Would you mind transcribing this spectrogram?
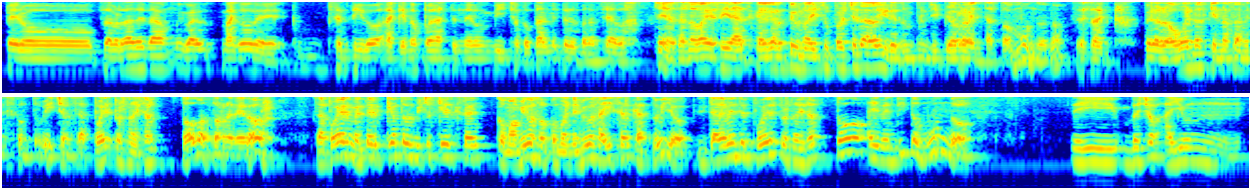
pero la verdad le da muy igual algo de sentido a que no puedas tener un bicho totalmente desbalanceado. Sí, o sea, no vayas a ir a descargarte uno ahí súper chetado y desde un principio reventar todo el mundo, ¿no? Exacto. Pero lo bueno es que no solamente es con tu bicho, o sea, puedes personalizar todo a tu alrededor. O sea, puedes meter qué otros bichos quieres que sean como amigos o como enemigos ahí cerca tuyo. Literalmente puedes personalizar todo el bendito mundo. Y de hecho hay un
